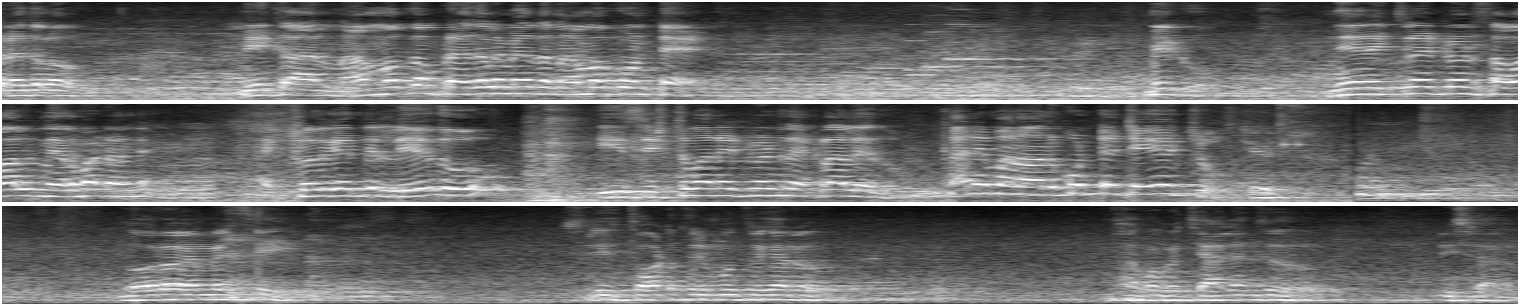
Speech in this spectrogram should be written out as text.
ప్రజలు. మీకు ఆ నమ్మకం ప్రజల మీద నమ్మకం ఉంటే మీకు నేను ఇచ్చినటువంటి సవాళ్ళు నిలబడండి. యాక్చువల్గా అయితే లేదు. ఈ సిస్టమ్ అనేటువంటిది ఎక్కడా లేదు. కానీ మనం అనుకుంటే చేయొచ్చు. గౌరవ ఎమ్మెల్సీ శ్రీ తోట త్రిమూర్తులు గారు నాకు ఒక ఛాలెంజ్ విసిరారు.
